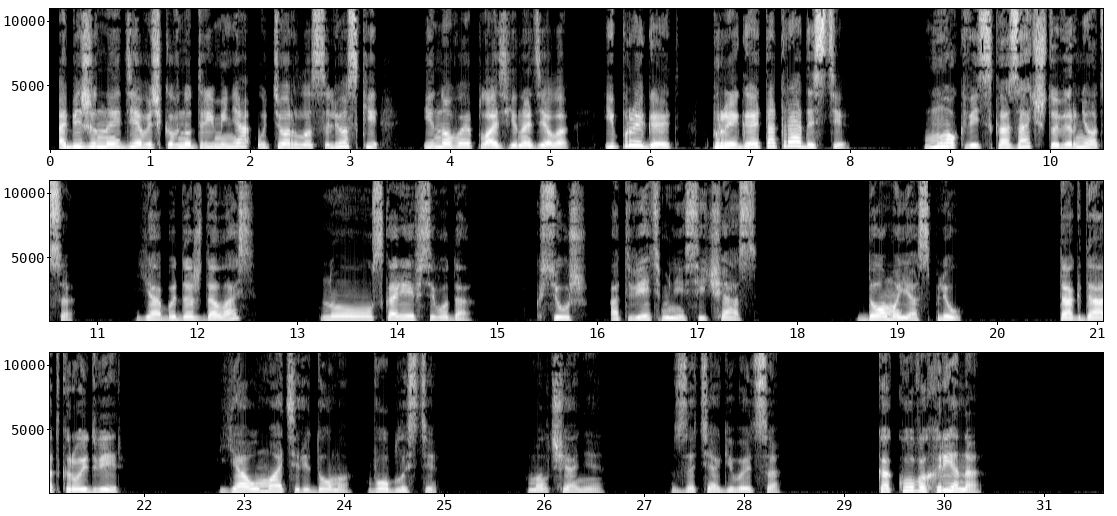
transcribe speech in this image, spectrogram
Обиженная девочка внутри меня утерла слезки и новое платье надела. И прыгает, прыгает от радости. Мог ведь сказать, что вернется. Я бы дождалась? Ну, скорее всего, да. Ксюш, ответь мне сейчас. Дома я сплю. Тогда открой дверь. Я у матери дома, в области. Молчание. Затягивается. Какого хрена?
